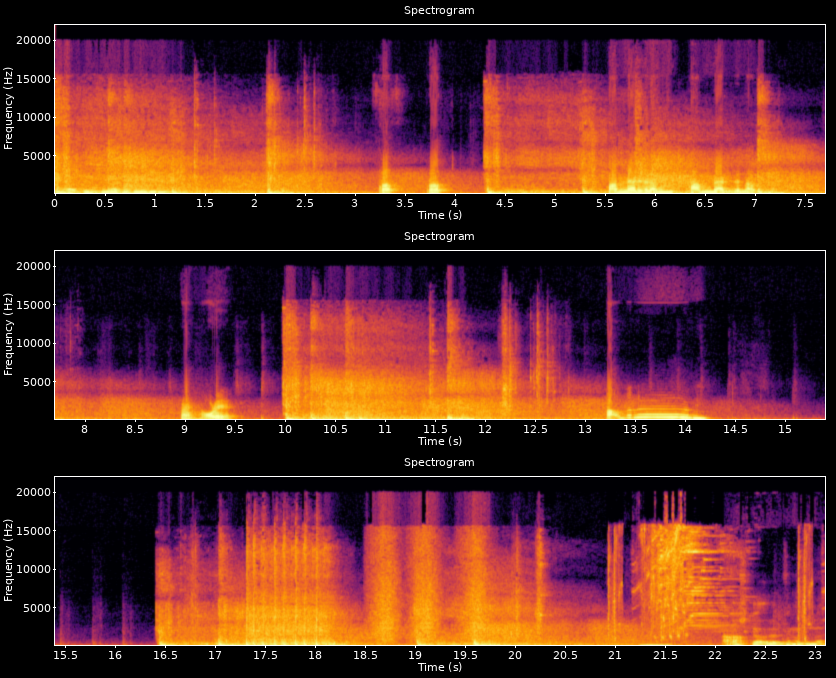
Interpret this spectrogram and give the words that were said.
Bahattin kıyafetini giymiş. Fırat Fırat. Tam merdiven alın. Tam merdiven alın. Heh oraya. Kaldırın. Başka öldü mü bunlar?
